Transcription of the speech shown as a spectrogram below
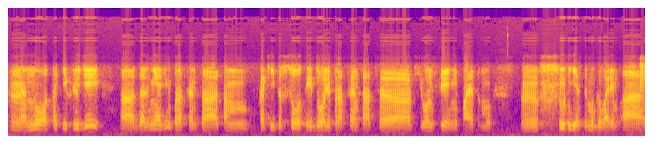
Но таких людей а, даже не один процент, а там какие-то сотые доли процента от э, всего населения. Поэтому если мы говорим о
